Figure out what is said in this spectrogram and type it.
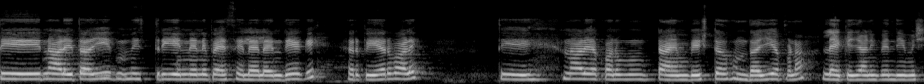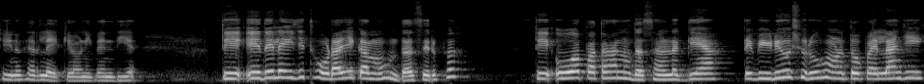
ਤੇ ਨਾਲੇ ਤਾਂ ਜੀ ਮਿਸਤਰੀ ਇੰਨੇ ਨੇ ਪੈਸੇ ਲੈ ਲੈਂਦੇ ਹੈਗੇ ਰਿਪੇਅਰ ਵਾਲੇ। ਤੇ ਨਾਲੇ ਆਪਾਂ ਨੂੰ ਟਾਈਮ ਵੇਸਟ ਹੁੰਦਾ ਜੀ ਆਪਣਾ, ਲੈ ਕੇ ਜਾਣੀ ਪੈਂਦੀ ਹੈ ਮਸ਼ੀਨ ਫਿਰ ਲੈ ਕੇ ਆਉਣੀ ਪੈਂਦੀ ਹੈ। ਤੇ ਇਹਦੇ ਲਈ ਜੀ ਥੋੜਾ ਜਿਹਾ ਕੰਮ ਹੁੰਦਾ ਸਿਰਫ। ਤੇ ਉਹ ਆਪਾਂ ਤੁਹਾਨੂੰ ਦੱਸਣ ਲੱਗੇ ਆ ਤੇ ਵੀਡੀਓ ਸ਼ੁਰੂ ਹੋਣ ਤੋਂ ਪਹਿਲਾਂ ਜੀ,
